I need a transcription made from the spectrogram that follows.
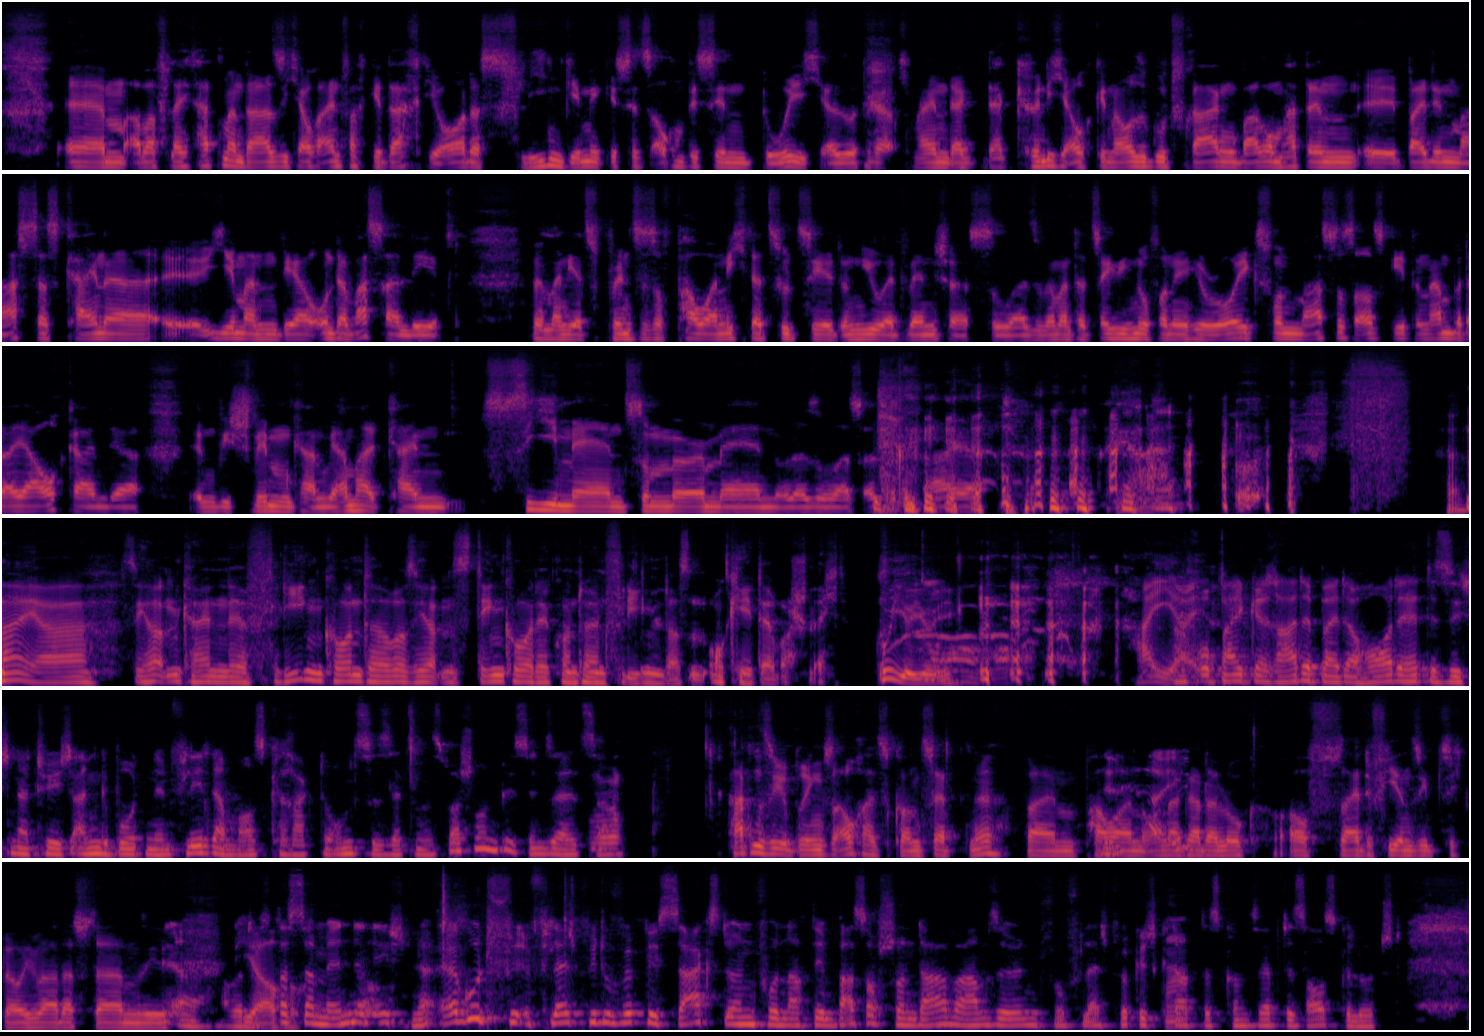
Ähm, aber vielleicht hat man da sich auch einfach gedacht, ja, das Fliegen-Gimmick ist jetzt auch ein bisschen durch. Also ja. ich meine, da, da könnte ich auch genauso gut fragen, warum hat denn äh, bei den Masters keiner äh, jemanden, der unter Wasser lebt? Wenn man jetzt Princess of Power nicht dazu zählt und New Adventures. So, also wenn man tatsächlich nur von den Heroics von Masters ausgeht, dann haben wir da ja auch keinen, der irgendwie schwimmen kann. Wir haben halt keinen Seaman zum Merman oder sowas. Also daher, ja. Naja, sie hatten keinen, der fliegen konnte, aber sie hatten Stinkor, der konnte einen fliegen lassen. Okay, der war schlecht. Uiuiui. Hi, ja, wobei gerade bei der Horde hätte sich natürlich angeboten, den Fledermaus-Charakter umzusetzen. Das war schon ein bisschen seltsam. Ja. Hatten sie übrigens auch als Konzept, ne? Beim Power and Honor Katalog. Auf Seite 74, glaube ich, war das da. Haben sie ja, aber das, auch das am Ende nicht. Ne? Ja gut, vielleicht, wie du wirklich sagst, irgendwo, nachdem Bassoff schon da war, haben sie irgendwo vielleicht wirklich gerade das Konzept ist ausgelutscht.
